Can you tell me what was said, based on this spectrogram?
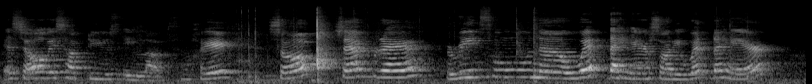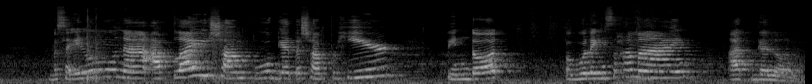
is you always have to use a gloves. Okay? So, syempre, rinse mo muna, wet the hair, sorry, wet the hair. Basahin mo muna, apply shampoo, get the shampoo here, pindot, pabulayin sa kamay, at ganon.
